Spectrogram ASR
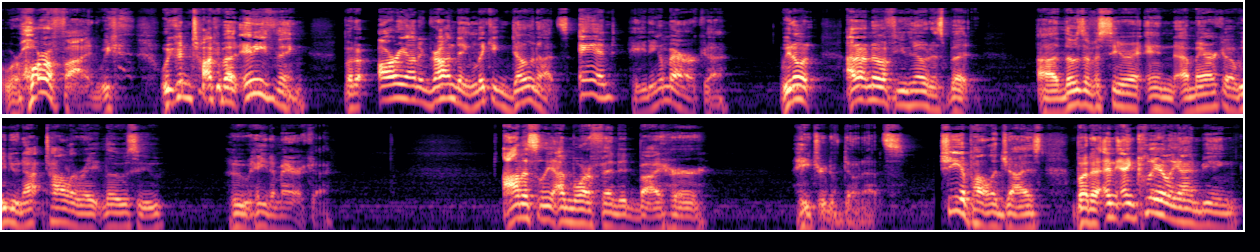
were horrified. We we couldn't talk about anything but Ariana Grande licking donuts and hating America. We don't. I don't know if you've noticed, but uh, those of us here in America, we do not tolerate those who who hate America. Honestly, I'm more offended by her hatred of donuts. She apologized, but uh, and and clearly I'm being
